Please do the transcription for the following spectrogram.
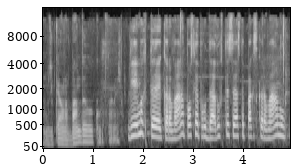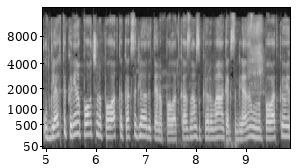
музикална банда около това нещо. Вие имахте каравана, после я продадохте, сега сте пак с каравана, но отгледахте Карина повече на палатка. Как се гледа дете на палатка? Аз знам за каравана как се гледа, но на палатка е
